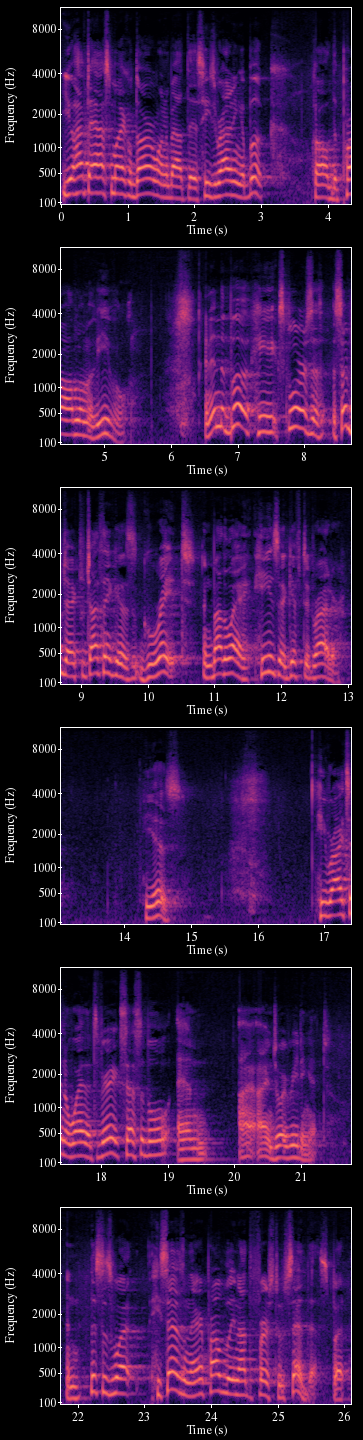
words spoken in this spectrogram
You'll have to ask Michael Darwin about this. He's writing a book called The Problem of Evil. And in the book, he explores a, a, subject which I think is great. And by the way, he's a gifted writer. He is. He writes in a way that's very accessible and I, I enjoy reading it. And this is what he says in there, probably not the first have said this, but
